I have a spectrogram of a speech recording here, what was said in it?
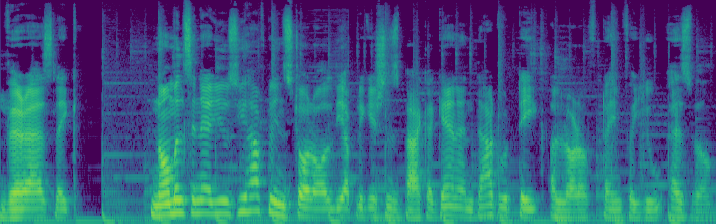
Whereas like normal scenarios, you have to install all the applications back again and that would take a lot of time for you as well.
